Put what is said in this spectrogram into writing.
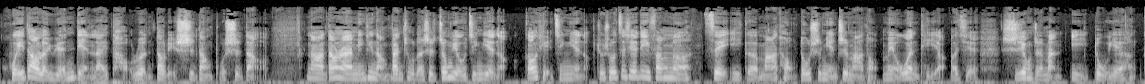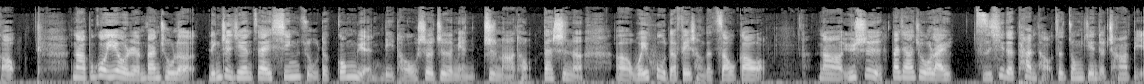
回到了原点来讨论到底适当不适当哦。那当然，民进党搬出的是中油经验呢，高铁经验呢，就说这些地方呢，这一个马桶都是免治马桶，没有问题啊，而且使用者满意度也很高。那不过也有人搬出了林志坚在新竹的公园里头设置了免治马桶，但是呢，呃，维护的非常的糟糕哦。那于是大家就来仔细的探讨这中间的差别。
